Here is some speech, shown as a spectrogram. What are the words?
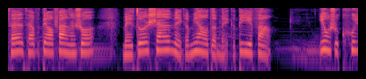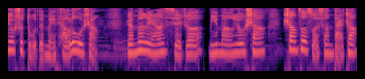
财财财不掉饭了，说：“每座山，每个庙的每个地方，又是哭又是堵的每条路上，人们脸上写着迷茫忧伤，上厕所像打仗，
